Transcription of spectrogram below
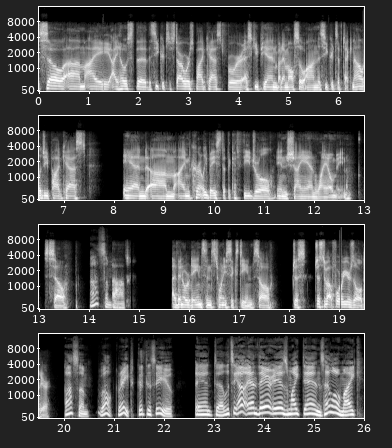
So um, I I host the the Secrets of Star Wars podcast for SQPN, but I'm also on the Secrets of Technology podcast, and um, I'm currently based at the Cathedral in Cheyenne, Wyoming. So awesome. Uh, I've been ordained since 2016, so just just about four years old here. Awesome. Well, great. Good to see you. And uh, let's see. Oh, and there is Mike Denz. Hello, Mike.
